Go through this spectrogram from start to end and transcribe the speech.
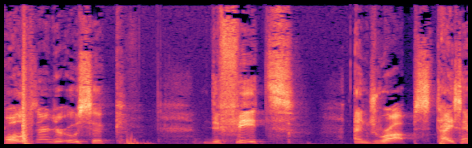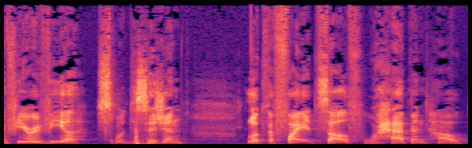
Alexander Usyk defeats and drops Tyson Fury via split decision. Look, the fight itself, what happened, how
